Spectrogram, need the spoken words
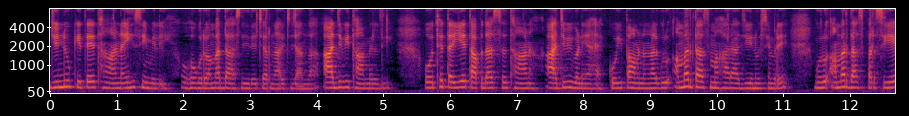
ਜਿਹਨੂੰ ਕਿਤੇ ਥਾਂ ਨਹੀਂ ਸੀ ਮਿਲੀ, ਉਹ ਗੁਰੂ ਅਮਰਦਾਸ ਜੀ ਦੇ ਚਰਨਾਂ ਵਿੱਚ ਜਾਂਦਾ, ਅੱਜ ਵੀ ਥਾਂ ਮਿਲਦੀ। ਉਥੇ ਤਈਏ ਤਪ ਸਥਾਨ ਅੱਜ ਵੀ ਬਣਿਆ ਹੈ। ਕੋਈ ਭਾਵਨਾ ਨਾਲ ਗੁਰੂ ਅਮਰਦਾਸ ਮਹਾਰਾਜ ਜੀ ਨੂੰ ਸਿਮਰੇ, ਗੁਰੂ ਅਮਰਦਾਸ ਪਰਸੀਏ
